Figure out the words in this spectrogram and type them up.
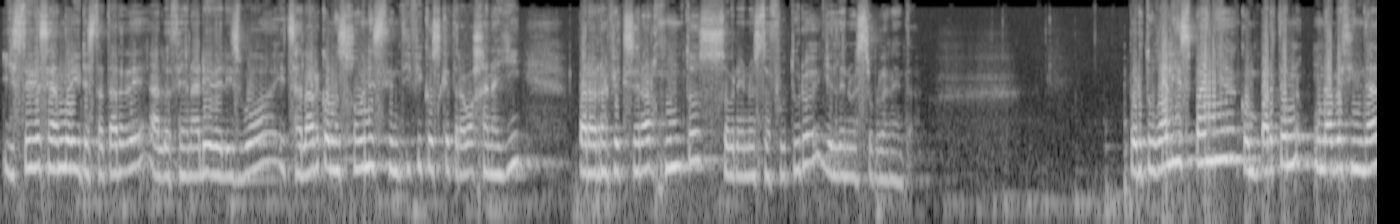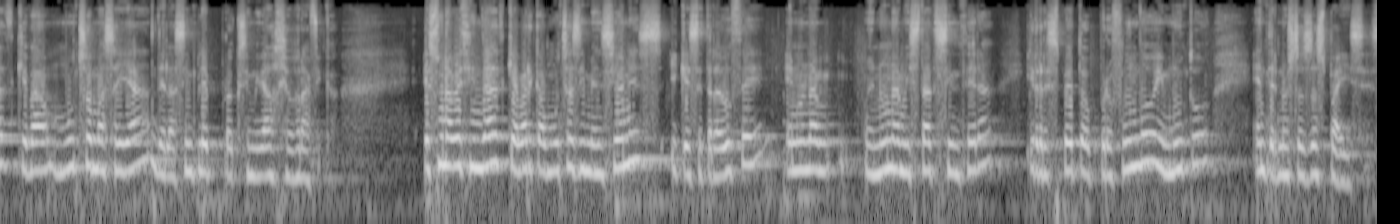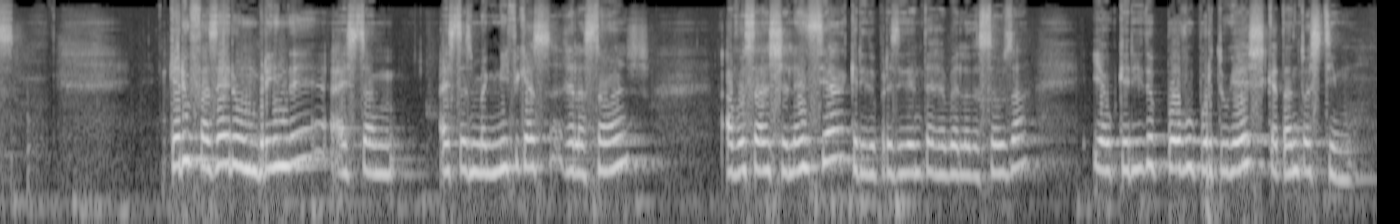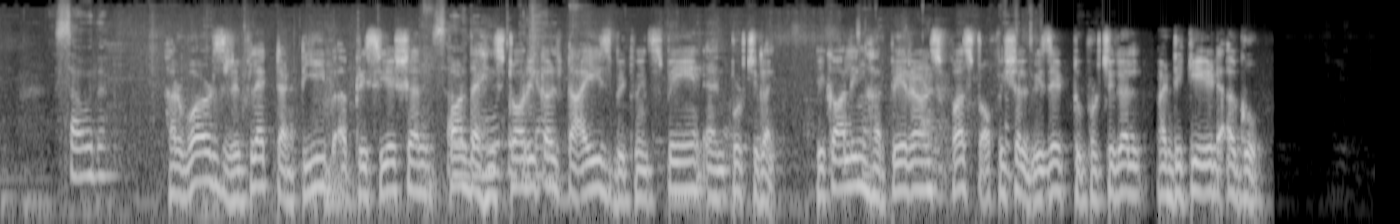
y estoy deseando ir esta tarde al Oceanario de Lisboa y charlar con los jóvenes científicos que trabajan allí para reflexionar juntos sobre nuestro futuro y el de nuestro planeta. Portugal y España comparten una vecindad que va mucho más allá de la simple proximidad geográfica. Es una vecindad que abarca muchas dimensiones y que se traduce en una, en una amistad sincera y respeto profundo y mutuo entre nuestros dos países. Quero fazer um brinde a, esta, a estas magníficas relações, a Vossa Excelência, querido Presidente Rebelo de Souza, e ao querido povo português que tanto estimo. Saúde. Her words reflect a deep appreciation for the historical ties between Spain and Portugal, recalling her parents' first official visit to Portugal a decade ago.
